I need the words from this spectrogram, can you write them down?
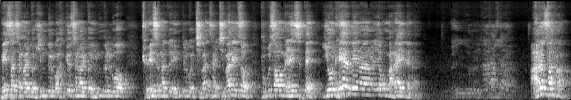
회사 생활도 힘들고 학교 생활도 힘들고 교회 생활도 힘들고 집안 생활 집안에서 부부 싸움을 했을 때 이혼해야 되나요 말아야 사랑하라. 알아서 하라.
